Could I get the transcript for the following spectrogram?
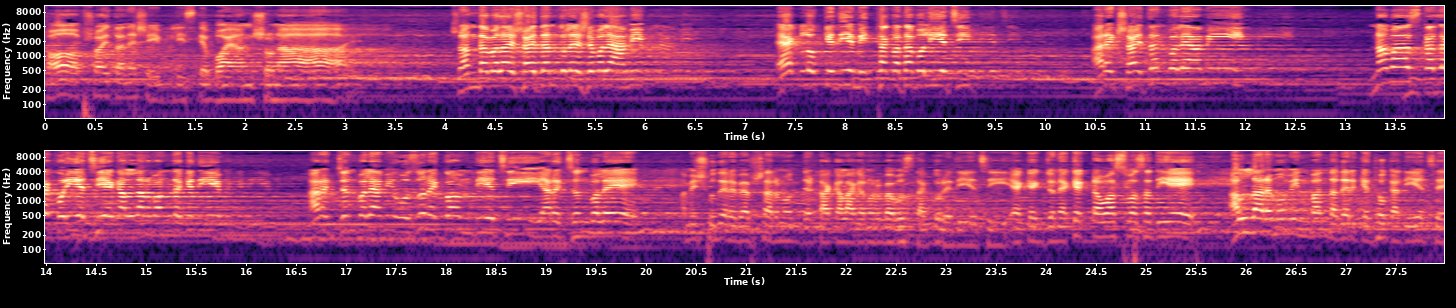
সব শয়তানে সেই ইবলিসকে বয়ান শোনায়। সন্ধ্যাবেলায় শয়তানগুলো এসে বলে, আমি এক লোককে দিয়ে মিথ্যা কথা বলিয়েছি। আরেক শয়তান বলে, আমি নামাজ কাজা করিয়েছি এক আল্লাহর বান্দাকে দিয়ে। আরেকজন বলে, আমি ওজনে কম দিয়েছি। আরেকজন বলে, আমি সুদের ব্যবসার মধ্যে টাকা লাগানোর ব্যবস্থা করে দিয়েছি। এক একজন এক একটা ওয়াসওয়াসা দিয়ে আল্লাহর মুমিন বান্দাদেরকে ধোকা দিয়েছে।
